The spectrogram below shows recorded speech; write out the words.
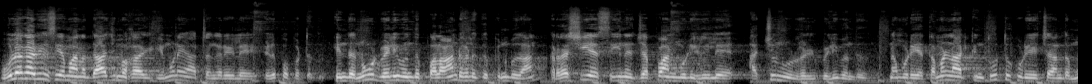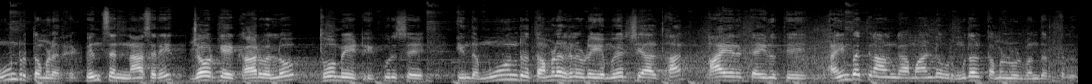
உலக அதிசயமான தாஜ்மஹால் யமுனை ஆற்றங்கரையிலே எழுப்பப்பட்டது. இந்த நூல் வெளிவந்து பல ஆண்டுகளுக்கு பின்புதான் ரஷ்ய சீன ஜப்பான் மொழிகளிலே அச்சு நூல்கள் வெளிவந்தது. நம்முடைய தமிழ்நாட்டின் தூத்துக்குடியை சார்ந்த மூன்று தமிழர்கள் வின்சென்ட் நாசரே ஜோர்கே கார்வல்லோ தோமேட்டி குருசே இந்த மூன்று தமிழர்களுடைய முயற்சியால் தான் ஆயிரத்தி ஐநூத்தி ஐம்பத்தி நான்காம் ஆண்டு ஒரு முதல் தமிழ் நூல் வந்திருக்கிறது.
